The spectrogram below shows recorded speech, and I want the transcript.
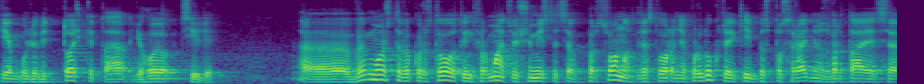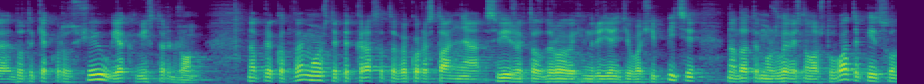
є больові точки та його цілі. Е, Ви можете використовувати інформацію, що міститься в персонах для створення продукту, який безпосередньо звертається до таких користувачів, як містер Джон. Наприклад, ви можете підкреслити використання свіжих та здорових інгредієнтів в вашій піці, надати можливість налаштувати піцу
